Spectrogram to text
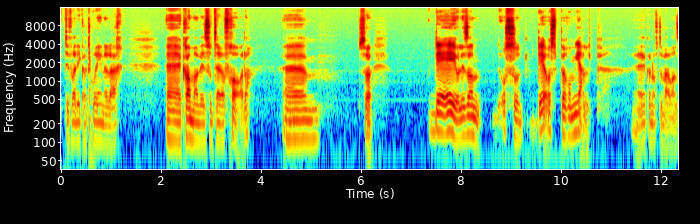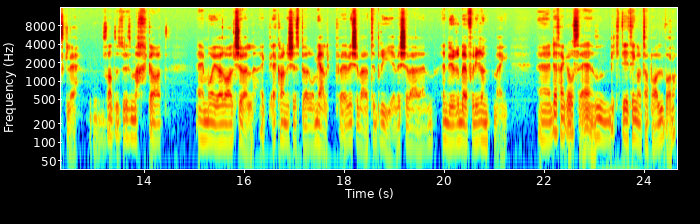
ut ifra de kategoriene der eh, hva man vil sortere fra, da. Ehm, så det er jo sånn Også det å spørre om hjelp eh, kan ofte være vanskelig. Sant? Hvis du liksom merker at jeg må gjøre alt sjøl, jeg, jeg kan ikke spørre om hjelp, jeg vil ikke være til bry, jeg vil ikke være en, en byrde for de rundt meg. Eh, det tenker jeg også er en sånn viktig ting å ta på alvor, da.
